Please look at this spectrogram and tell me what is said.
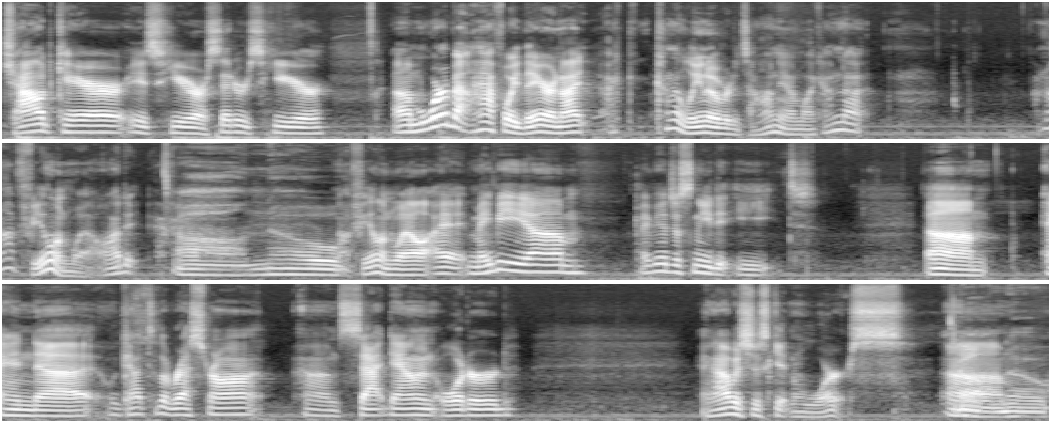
childcare is here. Our sitter's here. Um, we're about halfway there, and I, I kind of lean over to Tanya. I'm like, I'm not, I'm not feeling well. I did, Oh no. not feeling well. I maybe um maybe I just need to eat. Um, and uh, we got to the restaurant, um, sat down and ordered, and I was just getting worse. Um, Oh no.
